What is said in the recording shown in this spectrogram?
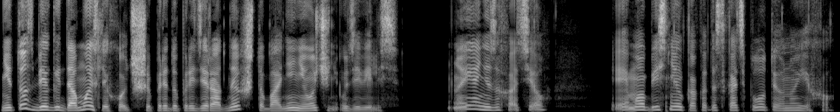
Не то сбегай домой, если хочешь, и предупреди родных, чтобы они не очень удивились. Но я не захотел. Я ему объяснил, как отыскать плод, и он уехал.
